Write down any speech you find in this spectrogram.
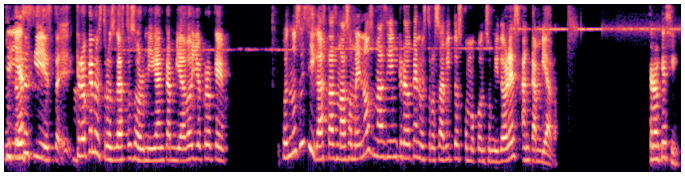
Entonces es- sí, está- creo que nuestros gastos hormiga han cambiado. Yo creo que, pues no sé si gastas más o menos, más bien creo que nuestros hábitos como consumidores han cambiado. Creo que sí.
